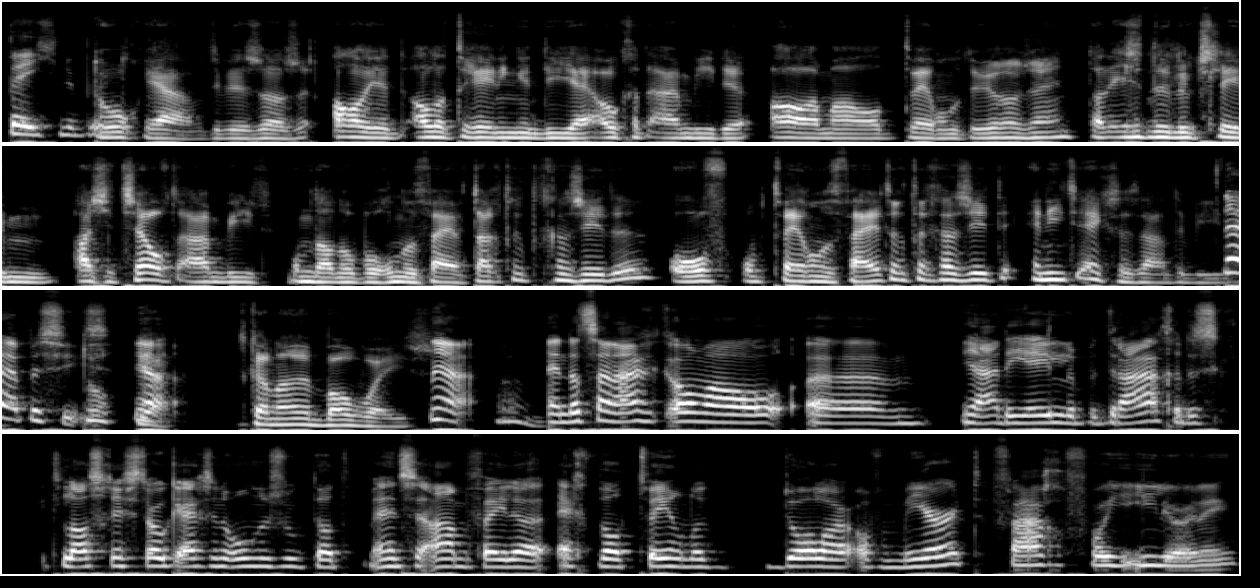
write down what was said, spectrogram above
beetje in de buurt. Toch? Ja, want bedoel, zoals al je, alle trainingen die jij ook gaat aanbieden, allemaal 200 euro zijn. Dan is het natuurlijk slim als je hetzelfde aanbiedt om dan op 185 te gaan zitten. Of op 250 te gaan zitten en iets extra's aan te bieden. Ja, precies. Toch? ja. Ja. Het kan uh, both ways. Ja, Oh, en dat zijn eigenlijk allemaal ehm, ja, die hele bedragen. Dus ik, ik las gisteren ook ergens in een onderzoek dat mensen aanbevelen echt wel 200 dollar of meer te vragen voor je e-learning.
